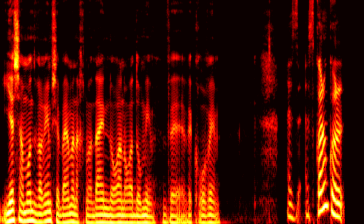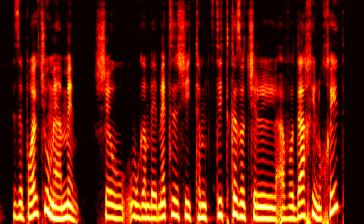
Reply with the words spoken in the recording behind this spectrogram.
יש המון דברים שבהם אנחנו עדיין נורא נורא דומים ו- וקרובים. אז, אז קודם כל, זה פרויקט שהוא מהמם, שהוא גם באמת איזושהי תמצית כזאת של עבודה חינוכית.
